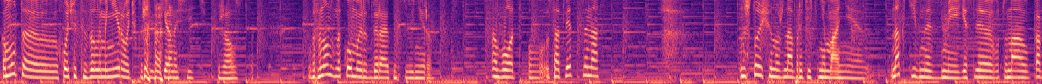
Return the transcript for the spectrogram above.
Кому-то хочется заламинировать в кошельке носить, пожалуйста. В основном знакомые разбирают на сувениры. Вот, соответственно, на что еще нужно обратить внимание? На активность змеи. Если вот она как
